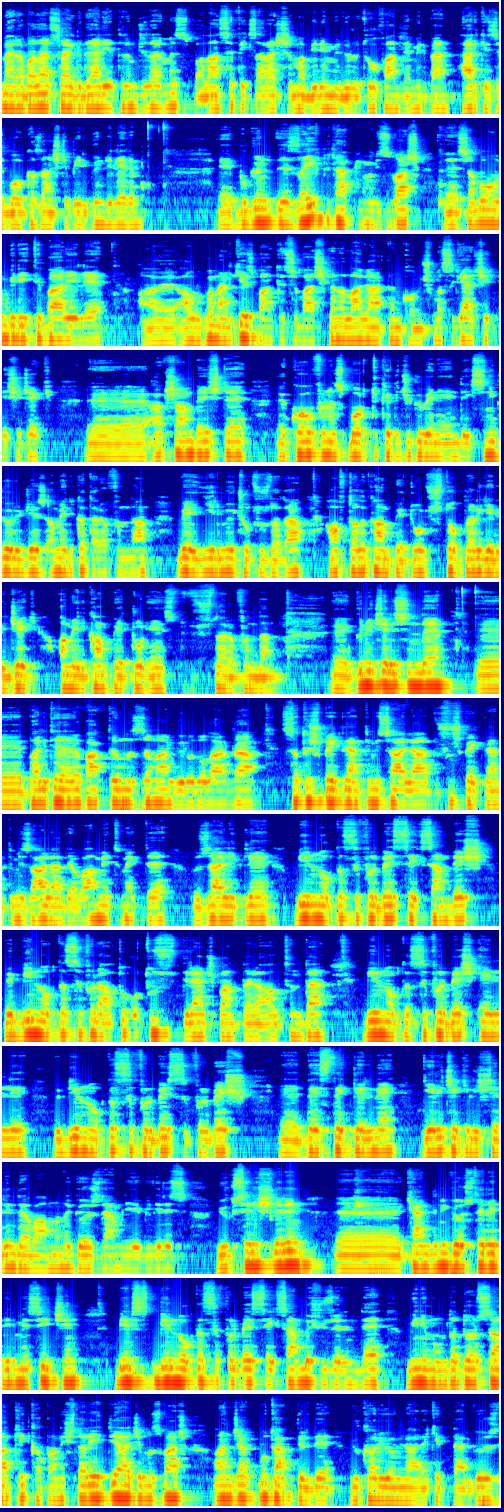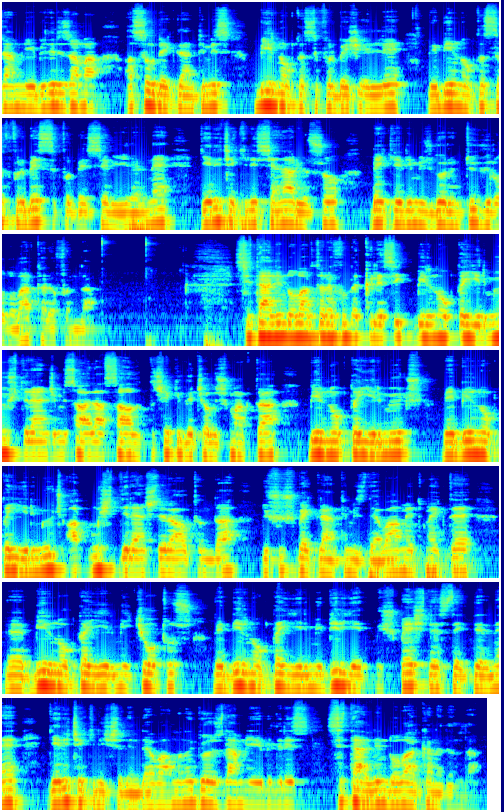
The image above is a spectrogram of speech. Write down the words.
Merhabalar saygıdeğer yatırımcılarımız. Balans FX Araştırma Birim Müdürü Tufan Demir ben. Herkese bol kazançlı bir gün dilerim. E, Bugün e, zayıf bir takvimimiz var. E, Sabah 11 itibariyle Avrupa Merkez Bankası Başkanı Lagarde'ın konuşması gerçekleşecek. Akşam 5'te e, Conference Board Tüketici Güveni Endeksini göreceğiz Amerika tarafından ve 23.30'da da haftalık ham petrol stokları gelecek Amerikan Petrol Enstitüsü tarafından. E, gün içerisinde e, paritelere baktığımız zaman Euro dolarda satış beklentimiz hala, düşüş beklentimiz hala devam etmekte. Özellikle 1.0585 ve 1.0630 direnç bantları altında 1.0550 ve 1.0505 e, desteklerine geri çekilişlerin devamını gözlemleyebiliriz. Yükselişlerin e, kendini gösterebilmesi için 1 1.0585 üzerinde minimumda 4 saatlik kapanışlara ihtiyacımız var. Ancak bu takdirde yukarı yönlü hareketler gözlemleyebiliriz ama asıl beklentimiz 1.0550 ve 1.0505 seviyelerine geri çekiliş senaryosu beklediğimiz görüntü Euro dolar tarafında. Sterlin dolar tarafında klasik 1.23 direncimiz hala sağlıklı şekilde çalışmakta. 1.23 ve 1.2360 dirençleri altında düşüş beklentimiz devam etmekte. 1.2230 ve 1.2175 desteklerine geri çekilişlerin devamını gözlemleyebiliriz sterlin dolar kanadında.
